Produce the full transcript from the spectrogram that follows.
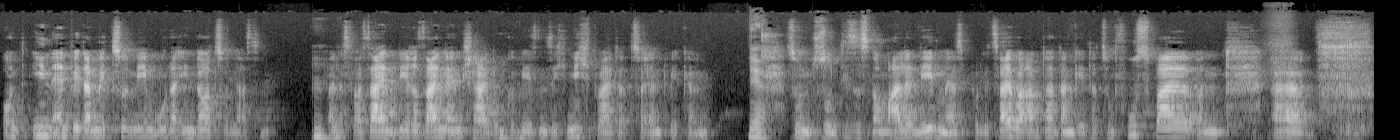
und ihn entweder mitzunehmen oder ihn dort zu lassen. Mhm. Weil es war sein, wäre seine Entscheidung mhm. gewesen, sich nicht weiterzuentwickeln. Ja. So, so dieses normale Leben. Er ist Polizeibeamter, dann geht er zum Fußball und äh, pff,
